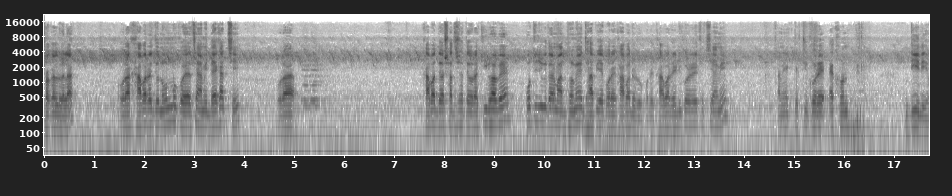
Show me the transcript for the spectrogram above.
সকালবেলা। ওরা খাবারের জন্য উন্মুখ হয়েছে আমি দেখাচ্ছি। ওরা খাবার দেওয়ার সাথে সাথে ওরা কীভাবে প্রতিযোগিতার মাধ্যমে ঝাঁপিয়ে পড়ে খাবারের উপরে। খাবার রেডি করে রেখেছি আমি। আমি একটু একটু করে এখন দিয়ে দিব।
